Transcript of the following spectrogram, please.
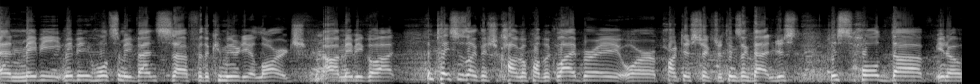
and maybe maybe hold some events uh, for the community at large, uh, maybe go out in places like the Chicago Public Library or Park District or things like that, and just just hold uh, you know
